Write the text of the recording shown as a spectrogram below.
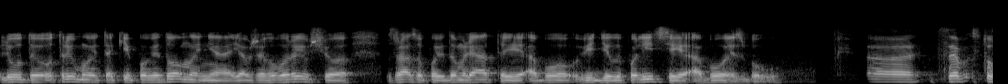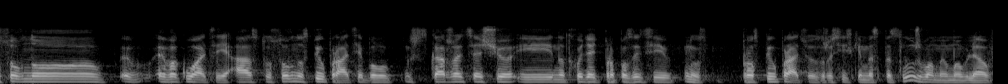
люди отримують такі повідомлення, я вже говорив, що зразу повідомляти або відділи поліції, або СБУ. Е, Це стосовно евакуації, а стосовно співпраці, бо скаржаться, що і надходять пропозиції ну, про співпрацю з російськими спецслужбами. Мовляв,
